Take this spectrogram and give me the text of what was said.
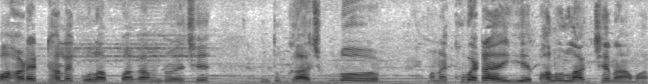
পাহাড়ের ঢালে গোলাপ বাগান রয়েছে, কিন্তু গাছগুলো মানে খুব একটা ইয়ে ভালো লাগছে না আমার।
